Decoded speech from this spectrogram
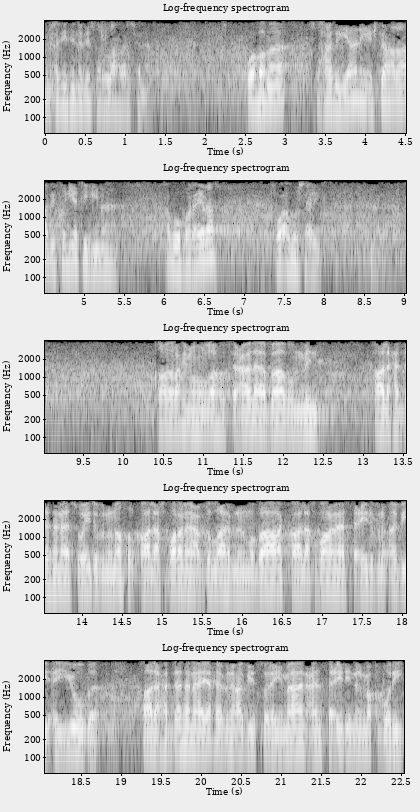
من حديث النبي صلى الله عليه وسلم. وهما صحابيان اشتهرا بكنيتهما أبو هريرة وأبو سعيد. قال رحمه الله تعالى باب منه. قال حدثنا سويد بن نصر قال أخبرنا عبد الله بن المبارك قال أخبرنا سعيد بن أبي أيوب قال حدثنا يحيى بن أبي سليمان عن سعيد المقبوري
